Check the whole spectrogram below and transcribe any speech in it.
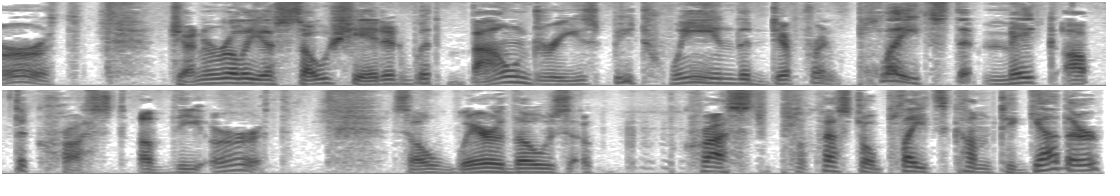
Earth, generally associated with boundaries between the different plates that make up the crust of the Earth. So where those crust crustal plates come together,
